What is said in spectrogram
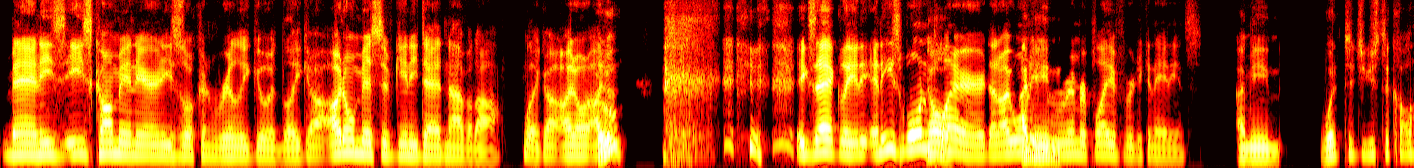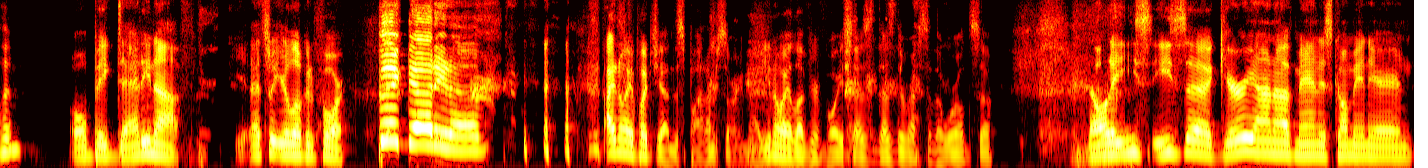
Man, he's he's come in here and he's looking really good. Like uh, I don't miss Evgeny Dadonov Like I, I don't, I don't. exactly, and he's one no, player that I won't I mean, even remember playing for the Canadiens. I mean, what did you used to call him? Oh, Big Daddy Nuff. That's what you're looking for. Big Daddy Nuff. I know I put you on the spot. I'm sorry, Matt. You know I love your voice as does the rest of the world. So no, he's he's uh Gurianov man has come in here and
